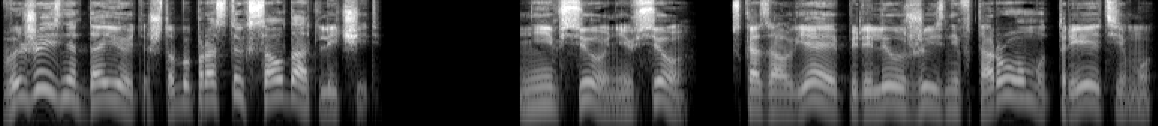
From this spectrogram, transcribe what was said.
Вы жизнь отдаете, чтобы простых солдат лечить». «Не всю, не всю», — сказал я и перелил жизни второму, третьему.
